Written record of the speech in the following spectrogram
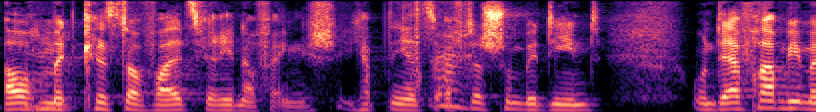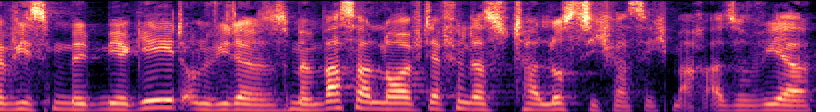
Auch mit Christoph Walz, wir reden auf Englisch. Ich habe den Ah. jetzt öfters schon bedient. Und der fragt mich immer, wie es mit mir geht und wie das mit dem Wasser läuft. Der findet das total lustig, was ich mache. Also wir,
